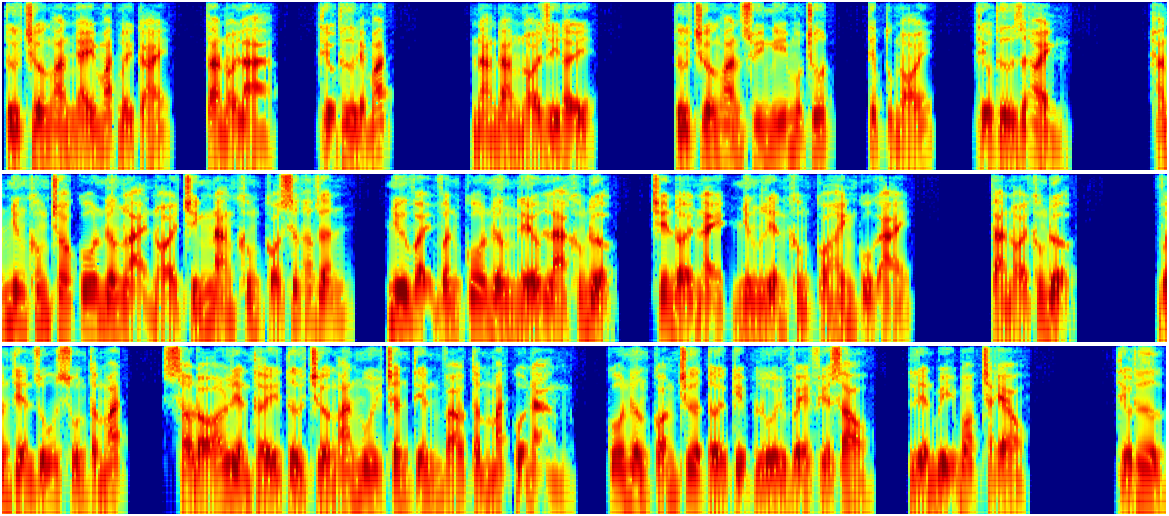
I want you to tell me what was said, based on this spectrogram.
Từ trường an nháy mắt mấy cái, ta nói là, tiểu thư đẹp mắt. Nàng đang nói gì đấy? Từ trường an suy nghĩ một chút, tiếp tục nói, tiểu thư rất hành. Hắn nhưng không cho cô nương lại nói chính nàng không có sức hấp dẫn, như vậy vân cô nương nếu là không được, trên đời này nhưng liền không có hành cô gái. Ta nói không được. Vân thiện rũ xuống tầm mắt, sau đó liền thấy từ trường an mũi chân tiến vào tầm mắt của nàng, cô nương còn chưa tới kịp lui về phía sau, liền bị bóp chặt eo. Tiểu thư,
